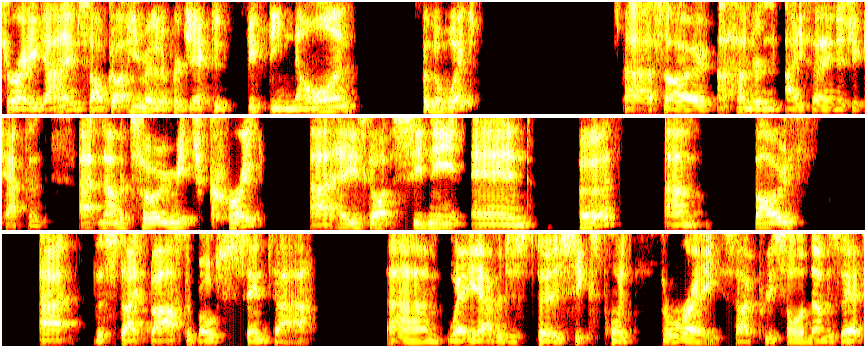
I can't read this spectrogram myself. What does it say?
three games. So I've got him at a projected 59 for the week. Uh, so 118 as your captain. At number two, Mitch Creek. Uh, he's got Sydney and Perth um, both at the State Basketball Centre, um, where he averages 36.3. So pretty solid numbers there.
